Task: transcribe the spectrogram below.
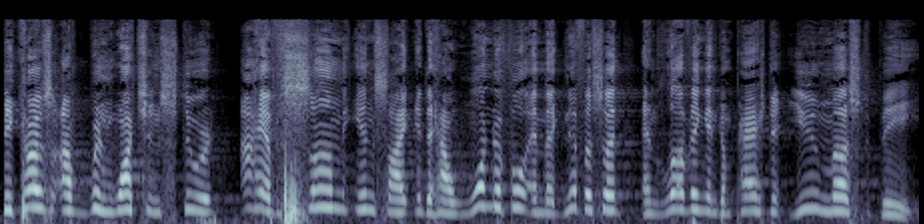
because I've been watching Stuart, I have some insight into how wonderful and magnificent and loving and compassionate you must be.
